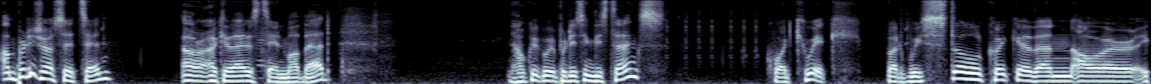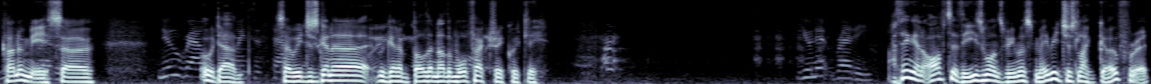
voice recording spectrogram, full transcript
I'm pretty sure I said 10. Oh, right, okay, that is 10, my bad. How quick are we producing these tanks? Quite quick, but we're still quicker than our economy, so... Oh, damn. So we're just gonna, we're gonna build another war factory quickly. Unit ready. I think and after these ones, we must maybe just, like, go for it.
